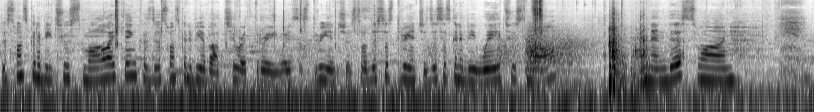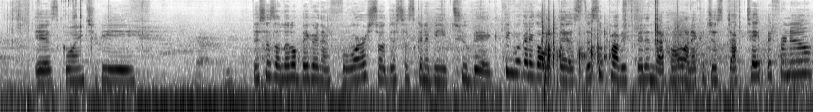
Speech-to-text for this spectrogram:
this one's gonna be too small, I think, because this one's gonna be about two or three. What is this, three inches? So this is three inches. This is gonna be way too small. And then this one is going to be, this is a little bigger than four, so this is gonna be too big. I think we're gonna go with this. This will probably fit in that hole and I could just duct tape it for now.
